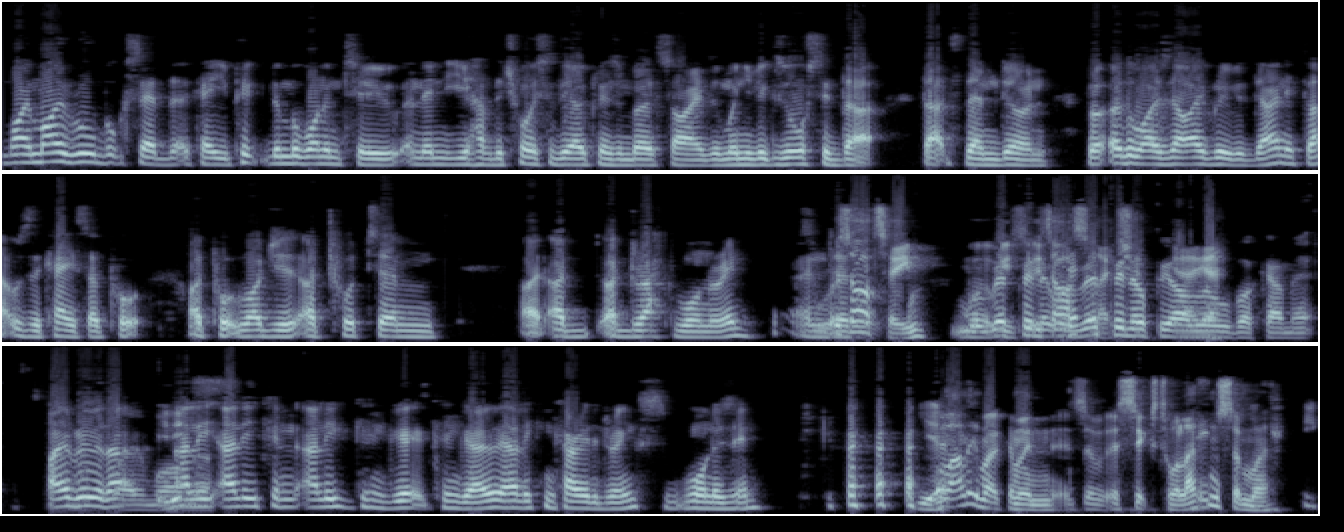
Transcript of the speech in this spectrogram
my my rule book said that okay, you pick number one and two, and then you have the choice of the openers on both sides, and when you've exhausted that, that's then done. But otherwise, no, I agree with Dan. If that was the case, I'd put I'd put Roger, I'd put um, I'd I'd, I'd draft Warner in. And It's uh, our team. We're It's- ripping, it's we're ripping up your Yeah, yeah. rule book, Amit. I agree with that. Going Ali Ali can Ali can get, can go. Ali can carry the drinks. Warner's in. yeah. Well, Ali might come in as a, a six to eleven somewhere. He,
